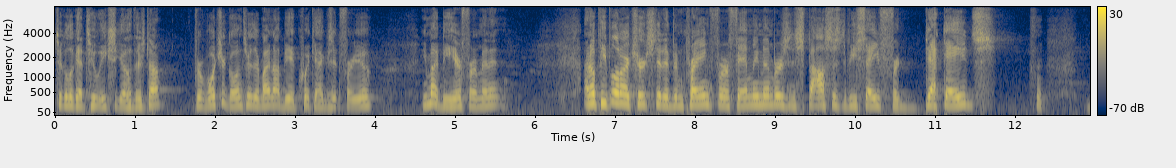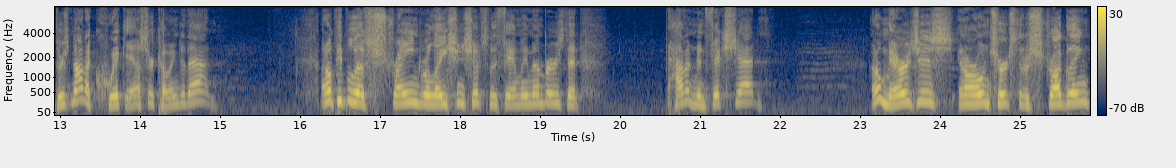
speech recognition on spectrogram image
took a look at two weeks ago. There's not, for what you're going through, there might not be a quick exit for you. You might be here for a minute. I know people in our church that have been praying for family members and spouses to be saved for decades. There's not a quick answer coming to that. I know people who have strained relationships with family members that haven't been fixed yet. I know marriages in our own church that are struggling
